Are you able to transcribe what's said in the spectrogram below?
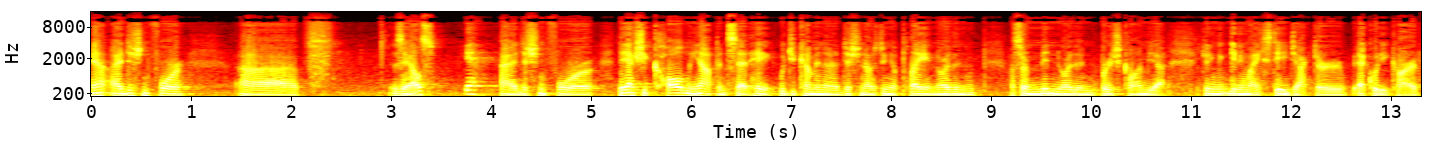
yeah, I auditioned for uh, Zales. Yeah. I auditioned for. They actually called me up and said, "Hey, would you come in and audition?" I was doing a play in northern, uh, sort of mid-northern British Columbia, getting, getting my stage actor equity card,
